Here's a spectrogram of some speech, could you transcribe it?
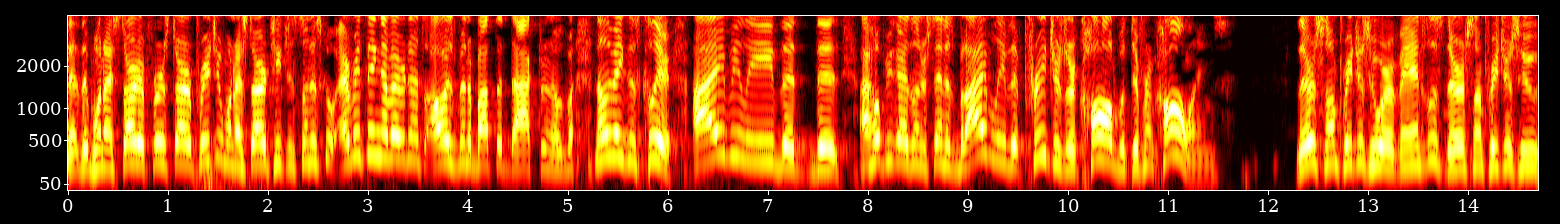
That, that when I started first started preaching, when I started teaching Sunday school, everything I've ever done, it's always been about the doctrine of. Now let me make this clear. I believe that that I hope you guys understand this, but I believe that preachers are called with different callings. There are some preachers who are evangelists. There are some preachers who,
